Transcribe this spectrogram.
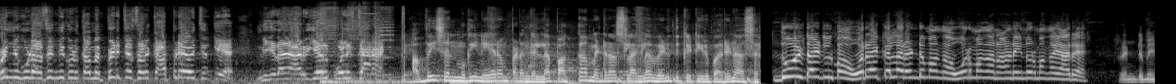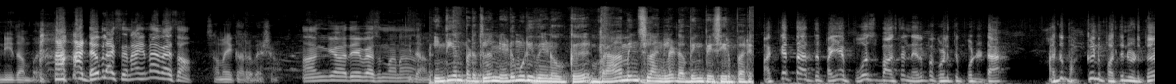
கொஞ்சம் கூட செஞ்சு கொடுக்காம பிடிச்ச சரக்கு அப்படியே வச்சிருக்கிய. நீங்க தான் ரியல் போலீஸ்காரன். அவ்வை சண்முகி நேரம் படங்கள்ல பக்கா மெட்ராஸ் ஸ்லாங்ல வெளுத்து கட்டியிருப்பாரு நாசர் தூள் டைட்டில் பா. ஒரே கல்ல ரெண்டு மாங்க. ஒரு மாங்க நானே இன்னொரு மாங்க யாரு? ரெண்டுமே நீதான் பாரு டபுள் ஆக்ஸ் நான் என்ன வேஷம்? சமயக்கார வேஷம். அங்கேயும் அதே வேஷம் தானா? இந்தியன் படத்துல நெடுமுடி வேணுவுக்கு பிராமின் ஸ்லாங்ல டப்பிங் பேசியிருப்பாரு. பக்கத்தாத்து பையன் போஸ்ட் பாக்ஸ்ல நெருப்ப கொளுத்து போட்டுட்டான். அது பக்குன்னு பத்துன்னு எடுத்து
